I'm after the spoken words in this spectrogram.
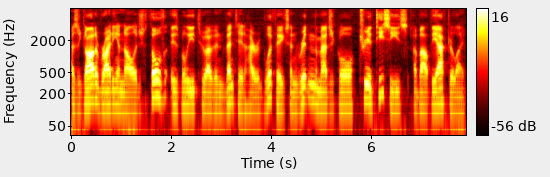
As a god of writing and knowledge, Thoth is believed to have invented hieroglyphics and written the magical treatises about the afterlife,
